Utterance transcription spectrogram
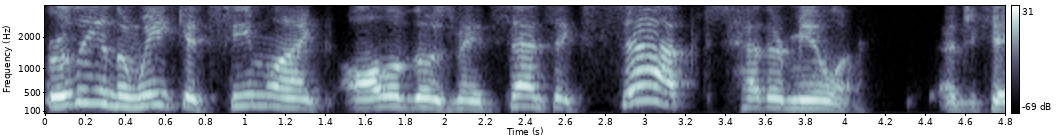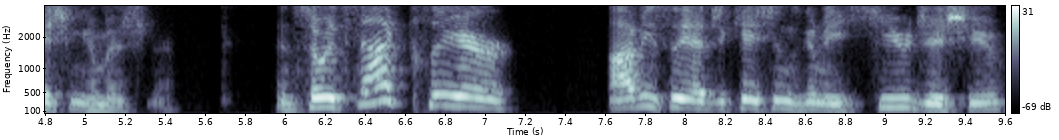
Early in the week, it seemed like all of those made sense except Heather Mueller, Education Commissioner. And so it's not clear. Obviously, education is going to be a huge issue.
